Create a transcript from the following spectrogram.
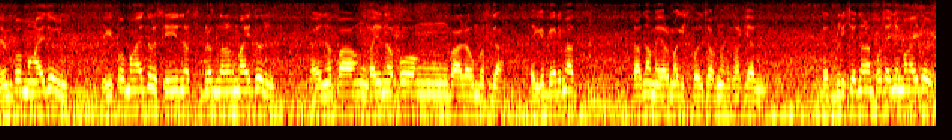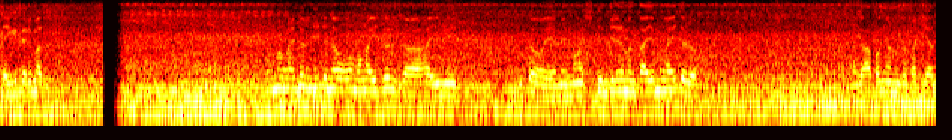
Yan po mga idol. Sige po mga idol, see you next vlog na lang mga idol. Kayo na pa ang, kayo na po ang bala umusga. Thank you very much. Sana mayroon mag-sponsor ng sasakyan. God bless you na lang po sa inyo mga idol. Thank you very much. So, mga idol, dito na ako mga idol sa highway. Ito, eh, may mga estudyante na naman tayo mga idol. Oh. Nag-aabang naman sa sasakyan.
